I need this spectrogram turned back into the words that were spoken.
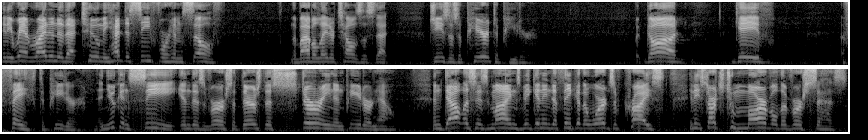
and he ran right into that tomb. He had to see for himself. The Bible later tells us that Jesus appeared to Peter. But God gave a faith to Peter and you can see in this verse that there's this stirring in Peter now. And doubtless his mind's beginning to think of the words of Christ. And he starts to marvel, the verse says.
